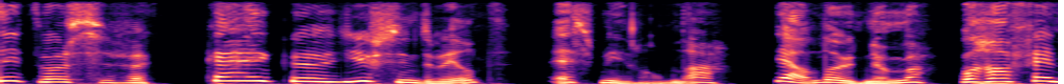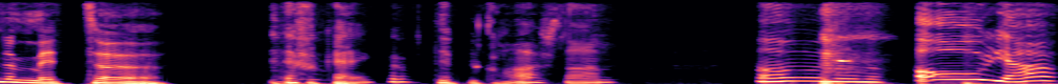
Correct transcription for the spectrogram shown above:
dit was even kijken. Justin de Wild. Esmeralda. Ja, leuk nummer. We gaan verder met. eh, even kijken. Wat heb ik klaarstaan? Oh, oh ja.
